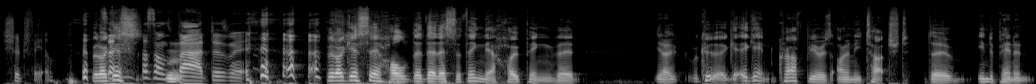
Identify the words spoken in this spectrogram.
should feel. But I guess that sounds mm. bad, doesn't it? But I guess they're hold that, that's the thing. They're hoping that you know because again, craft beer has only touched the independent,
